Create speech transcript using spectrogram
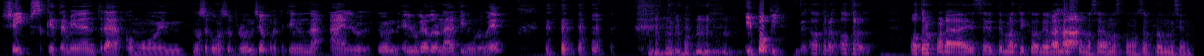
Shapes, que también entra como en, no sé cómo se pronuncia, porque tiene una A, en, lu- un- en lugar de una A tiene una B. y Poppy. Otro, otro, otro para ese temático de bandas Ajá. que no sabemos cómo se pronuncian.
